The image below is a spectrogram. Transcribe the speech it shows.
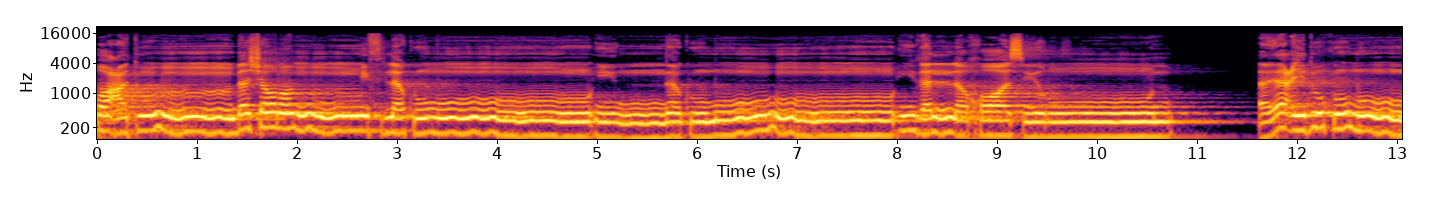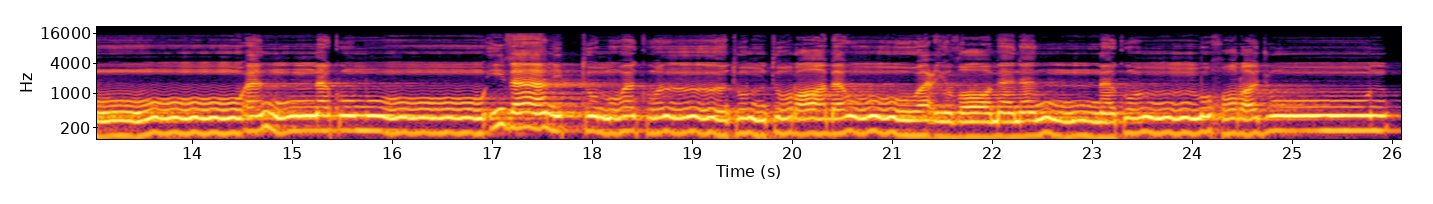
طعتم بشرا مثلكم إنكم إذا لخاسرون. أيعدكم أنكم إذا متم وكنتم ترابا وعظاما أنكم مخرجون.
